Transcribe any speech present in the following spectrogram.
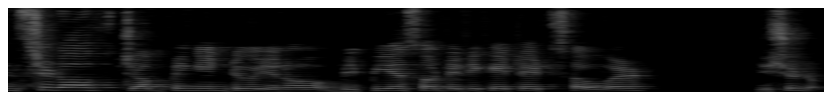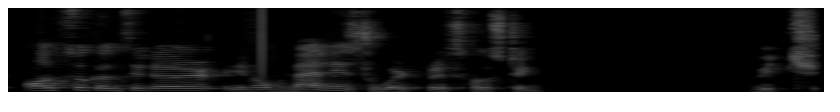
instead of jumping into you know VPS or dedicated server, you should also consider you know managed WordPress hosting, which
